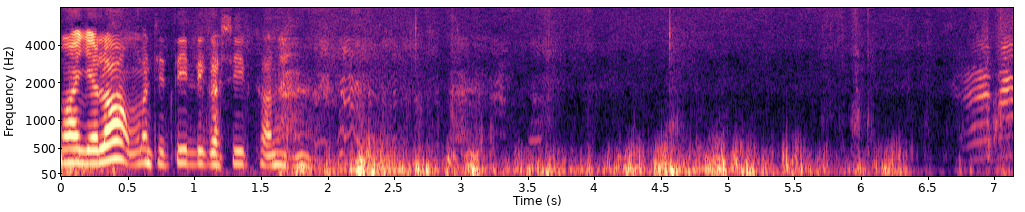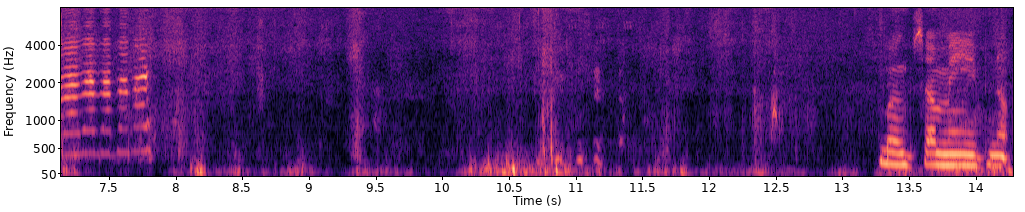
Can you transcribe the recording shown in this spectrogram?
ว่าอย่าร้องมันสิติดลิขสิทธิ์เขานะ เบิ่งสามีพี่น้อง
